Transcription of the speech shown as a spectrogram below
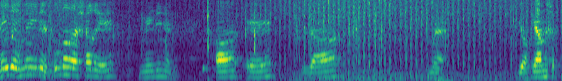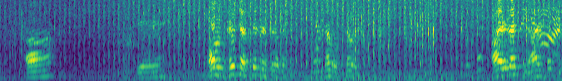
Mayday mayday tullar aşağıya. Mayday nedir? A E Z M Yok yanlış yaptım. A Z Oğlum tez yap tez yap tez Çabuk çabuk. Isaac mi? Isaac mi?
